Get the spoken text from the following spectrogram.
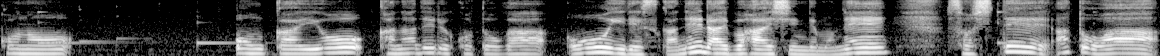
この音階を奏でることが多いですかねライブ配信でもね。そしてあとは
